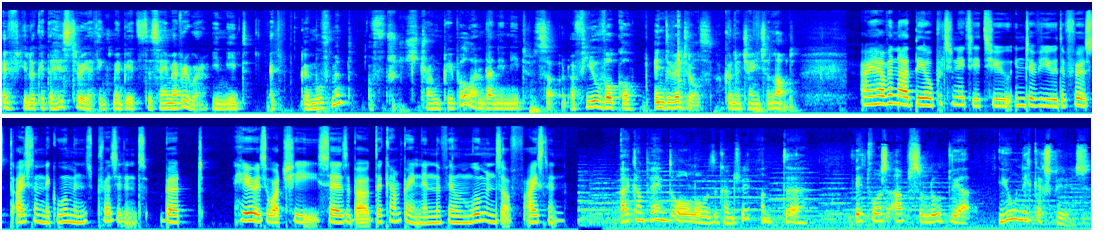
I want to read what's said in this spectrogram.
if you look at the history i think maybe it's the same everywhere. You need a, a movement of strong people, and then you need so, a few vocal individuals who are going to change a lot. I haven't had the opportunity to interview the first Icelandic woman's president, but here is what she says about the campaign in the film Women of Iceland. I campaigned all over the country, and uh, it was absolutely a unique experience.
